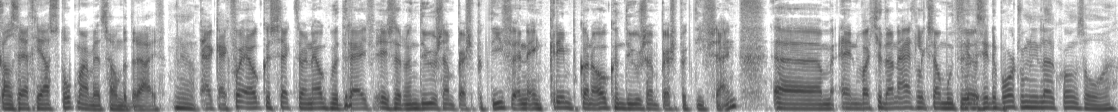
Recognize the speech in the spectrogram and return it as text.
kan zeggen: ja, stop maar met zo'n bedrijf. Ja. kijk, voor elke sector en elk bedrijf is er een duurzaam perspectief. En, en krimp kan ook een duurzaam perspectief zijn. Um, en wat je dan eigenlijk zou moeten. Vinden ze in de boardroom niet leuk om te horen?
